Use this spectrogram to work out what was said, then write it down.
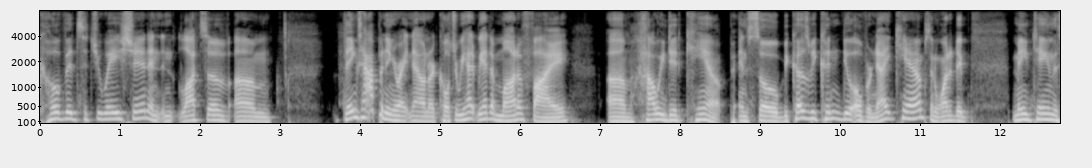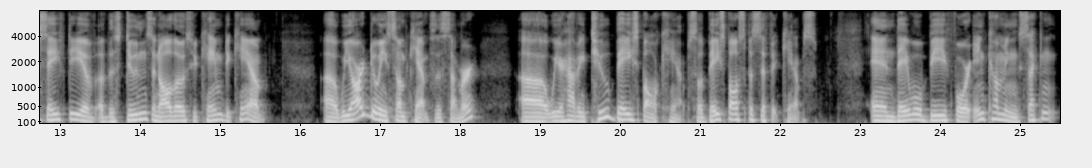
COVID situation and, and lots of um, things happening right now in our culture, we had we had to modify um, how we did camp, and so because we couldn't do overnight camps and wanted to maintain the safety of, of the students and all those who came to camp, uh, we are doing some camps this summer. Uh, we are having two baseball camps, so baseball specific camps, and they will be for incoming second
